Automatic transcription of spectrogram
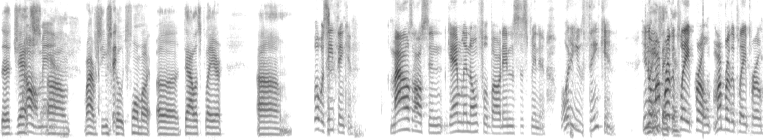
the Jets Oh um wide receivers They- coach, former uh Dallas player. Um what was he thinking? Miles Austin gambling on football, then suspended. What are you thinking? You You know, my brother played pro. My brother played pro,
